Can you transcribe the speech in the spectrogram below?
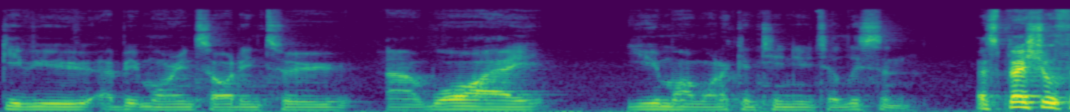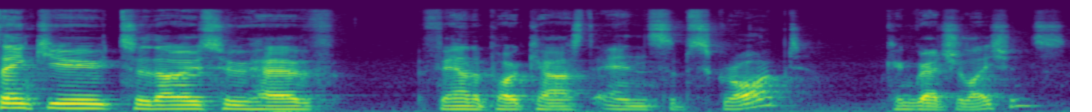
give you a bit more insight into uh, why you might want to continue to listen. A special thank you to those who have found the podcast and subscribed. Congratulations.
